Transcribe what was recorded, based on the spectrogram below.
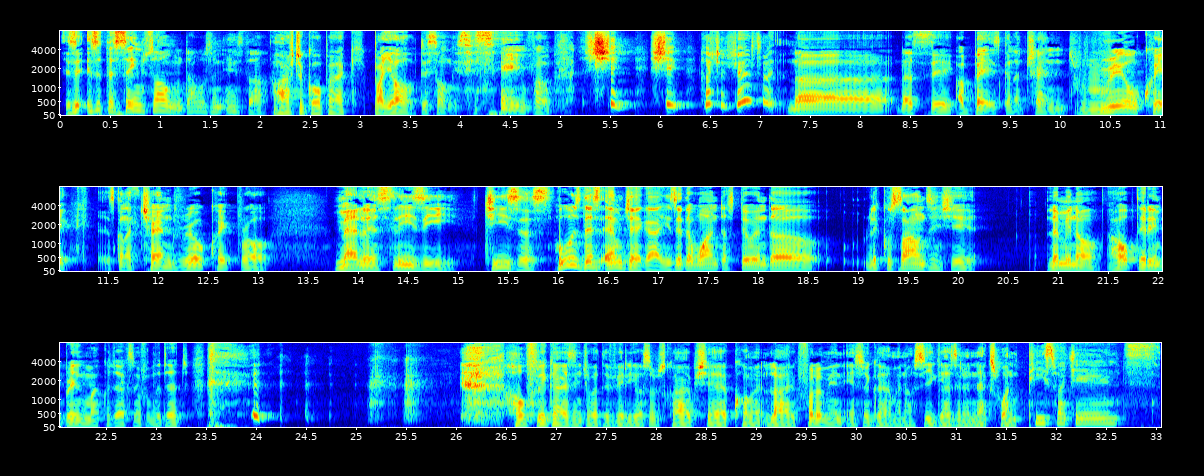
Is it is it the same song that was on Insta? I'll have to go back. But yo, this song is insane, fam. Shit, shit, shit, shit. Nah, that's sick. I bet it's gonna trend real quick. It's gonna trend real quick, bro. Mellow & Sleazy. Jesus. Who is this MJ guy? Is it the one that's doing the little sounds and shit? Let me know. I hope they didn't bring Michael Jackson from the dead. Hopefully, you guys enjoyed the video. Subscribe, share, comment, like, follow me on Instagram, and I'll see you guys in the next one. Peace, gents.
